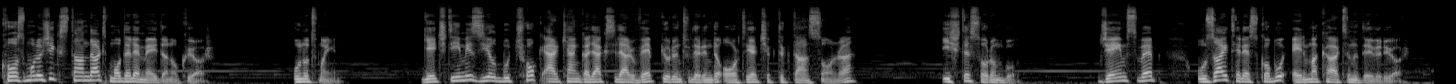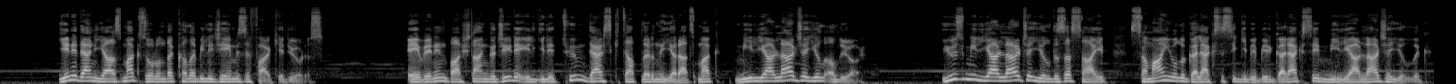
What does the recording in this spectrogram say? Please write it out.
kozmolojik standart modele meydan okuyor. Unutmayın, geçtiğimiz yıl bu çok erken galaksiler web görüntülerinde ortaya çıktıktan sonra, işte sorun bu. James Webb, uzay teleskobu elma kartını deviriyor. Yeniden yazmak zorunda kalabileceğimizi fark ediyoruz. Evrenin başlangıcıyla ilgili tüm ders kitaplarını yaratmak milyarlarca yıl alıyor. Yüz milyarlarca yıldıza sahip Samanyolu galaksisi gibi bir galaksi milyarlarca yıllık.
